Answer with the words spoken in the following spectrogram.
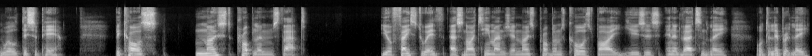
will disappear because most problems that you're faced with as an IT manager, most problems caused by users inadvertently or deliberately,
